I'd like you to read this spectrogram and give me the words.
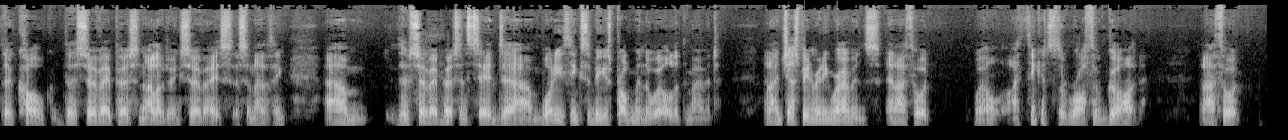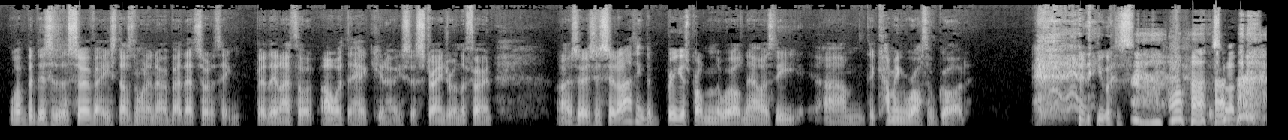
the cold, the survey person. I love doing surveys. That's another thing. Um, the survey person said, um, "What do you think is the biggest problem in the world at the moment?" And I'd just been reading Romans, and I thought, "Well, I think it's the wrath of God." And I thought, "Well, but this is a survey. He doesn't want to know about that sort of thing." But then I thought, "Oh, what the heck? You know, he's a stranger on the phone." So I just said, "I think the biggest problem in the world now is the um, the coming wrath of God." and he was it's not the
